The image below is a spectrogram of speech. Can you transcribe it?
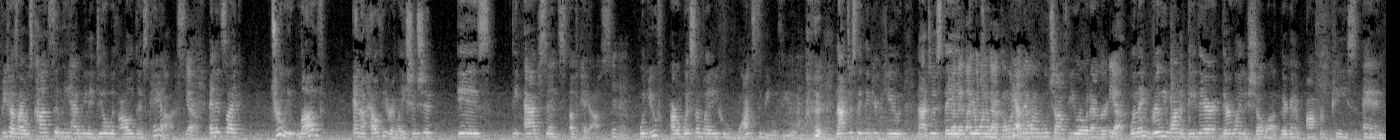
because I was constantly having to deal with all of this chaos. yeah, And it's like, truly, love and a healthy relationship is the absence of chaos. mm-hmm. When you are with somebody who wants to be with you, not just they think you're cute, not just they they like you want to yeah on. they want to mooch off you or whatever. yeah, When they really want to be there, they're going to show up. They're going to offer peace and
